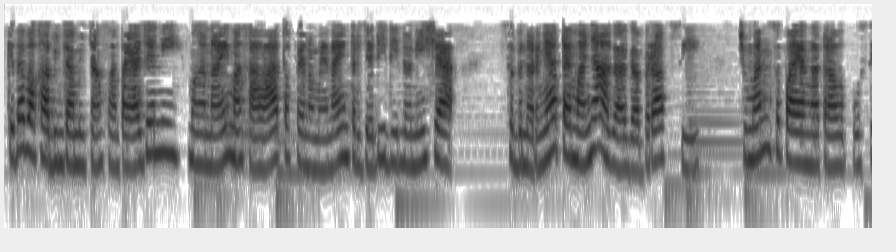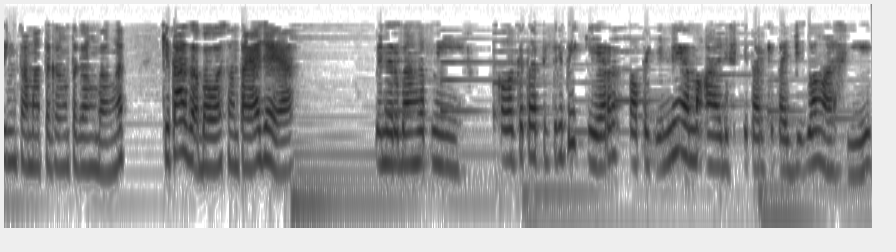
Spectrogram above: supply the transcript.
kita bakal bincang-bincang santai aja nih mengenai masalah atau fenomena yang terjadi di Indonesia. Sebenarnya temanya agak-agak berat sih, Cuman supaya nggak terlalu pusing sama tegang-tegang banget, kita agak bawa santai aja ya. Bener banget nih. Kalau kita pikir-pikir, topik ini emang ada di sekitar kita juga nggak sih?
